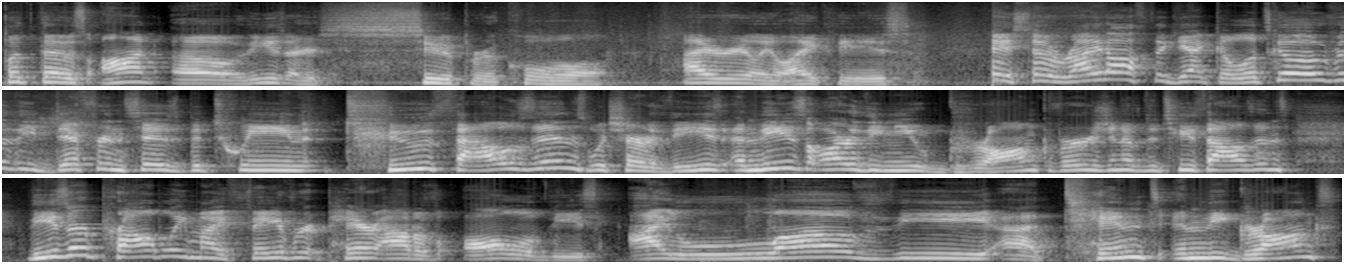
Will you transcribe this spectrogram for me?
Put those on. Oh, these are super cool. I really like these. Okay, so right off the get-go, let's go over the differences between 2000s, which are these, and these are the new Gronk version of the 2000s. These are probably my favorite pair out of all of these. I love the uh, tint in the Gronks.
